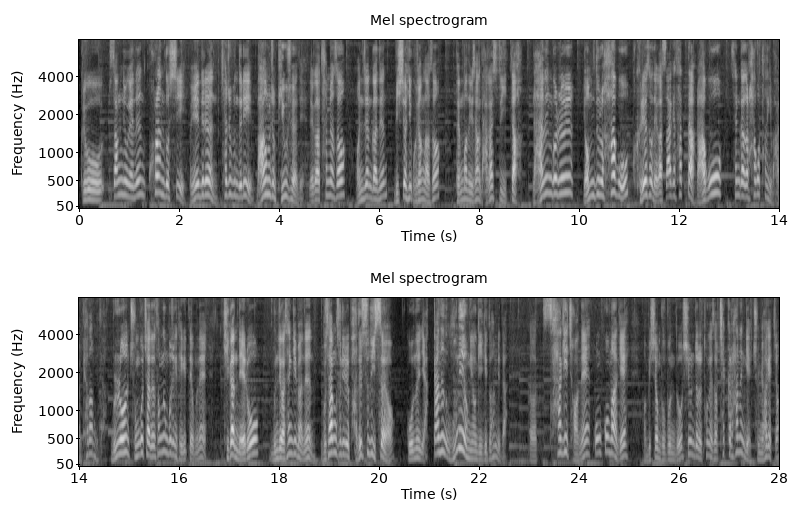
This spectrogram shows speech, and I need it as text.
그리고 쌍용에는 코란도 C. 얘네들은 차주분들이 마음을 좀 비우셔야 돼. 내가 타면서 언젠가는 미션이 고장나서 100만 원 이상 나갈 수도 있다. 라는 거를 염두를 하고 그래서 내가 싸게 샀다 라고 생각을 하고 타는 게 마음 편합니다. 물론 중고차는 성능 보증이 되기 때문에 기간 내로 문제가 생기면은 무상 수리를 받을 수도 있어요. 그거는 약간은 운의 영역이기도 합니다. 어, 사기 전에 꼼꼼하게 어, 미션 부분도 시운전을 통해서 체크를 하는 게 중요하겠죠.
